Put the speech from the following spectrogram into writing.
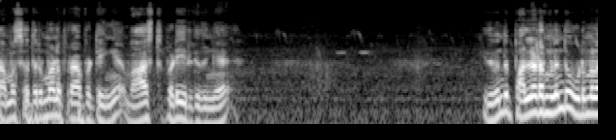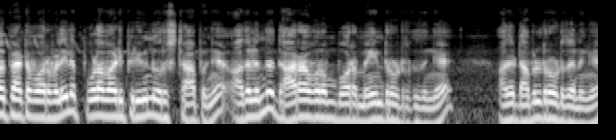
சமசதுரமான ப்ராப்பர்ட்டிங்க வாஸ்துப்படி இருக்குதுங்க. இது வந்து பல்லடம்லேருந்து உடுமலைப்பேட்டை போகிற வழியில் பூலவாடி பிரிவுன்னு ஒரு ஸ்டாப்புங்க அதுலேருந்து தாராபுரம் போகிற மெயின் ரோடு இருக்குதுங்க. அது டபுள் ரோடு தானுங்க.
